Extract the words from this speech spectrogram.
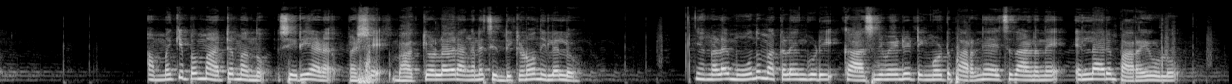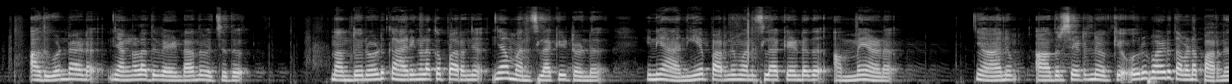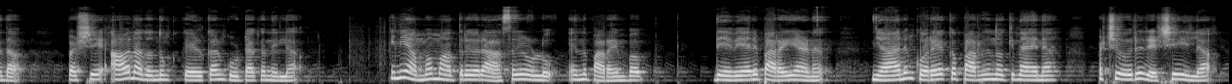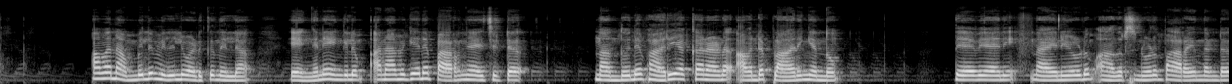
അമ്മയ്ക്കിപ്പം മാറ്റം വന്നു. ശരിയാണ്. പക്ഷേ ബാക്കിയുള്ളവർ അങ്ങനെ ചിന്തിക്കണമെന്നില്ലല്ലോ ഞങ്ങളെ മൂന്ന് മക്കളെയും കൂടി കാശിന് വേണ്ടിയിട്ട് ഇങ്ങോട്ട് പറഞ്ഞയച്ചതാണെന്നേ എല്ലാവരും പറയുള്ളൂ. അതുകൊണ്ടാണ് ഞങ്ങളത് വേണ്ടാന്ന് വെച്ചത്. നന്ദുവിനോട് കാര്യങ്ങളൊക്കെ പറഞ്ഞ് ഞാൻ മനസ്സിലാക്കിയിട്ടുണ്ട്. ഇനി അനിയെ പറഞ്ഞ് മനസ്സിലാക്കേണ്ടത് അമ്മയാണ്. ഞാനും ആദർശേട്ടനും ഒക്കെ ഒരുപാട് തവണ പറഞ്ഞതാ. പക്ഷേ അവൻ അതൊന്നും കേൾക്കാൻ കൂട്ടാക്കുന്നില്ല. ഇനി അമ്മ മാത്രമേ ഒരു ആശ്രയമുള്ളൂ എന്ന് പറയുമ്പം ദേവയാനി പറയാണ് ഞാനും കുറേയൊക്കെ പറഞ്ഞു നോക്കി നയന പക്ഷെ ഒരു രക്ഷയില്ല. അവൻ അമ്മിലും വില്ലിലും എടുക്കുന്നില്ല എങ്ങനെയെങ്കിലും അനാമികേനെ പറഞ്ഞയച്ചിട്ട് നന്ദുവിനെ ഭാര്യയാക്കാനാണ് അവന്റെ പ്ലാനിങ് എന്നും ദേവയാനി നയനയോടും ആദർശിനോടും പറയുന്നുണ്ട്.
